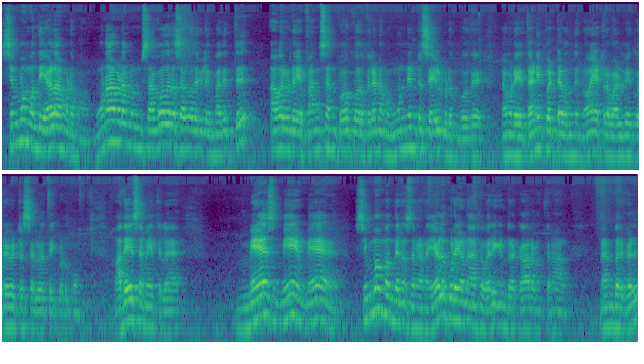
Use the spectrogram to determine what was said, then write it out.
சிம்மம் வந்து ஏழாம் இடமாகும் மூணாம் இடம் சகோதர சகோதரிகளை மதித்து அவர்களுடைய ஃபங்க்ஷன் போக்குவரத்தில் நம்ம முன்னின்று செயல்படும் போது நம்முடைய தனிப்பட்ட வந்து நோயற்ற வாழ்வே குறைவற்ற செல்வத்தை கொடுக்கும். அதே சமயத்தில் மே மே மே சிம்மம் வந்து என்ன சொன்னா ஏழுக்குடையவனாக வருகின்ற காரணத்தினால் நண்பர்கள்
